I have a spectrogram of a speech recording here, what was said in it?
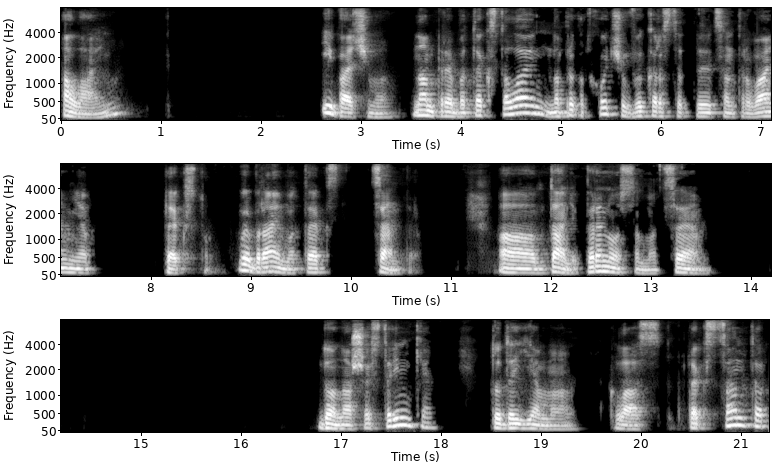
align. І бачимо, нам треба текст align, наприклад, хочу використати центрування тексту. Вибираємо текст центр. Далі переносимо це до нашої сторінки, додаємо клас TextCenter,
